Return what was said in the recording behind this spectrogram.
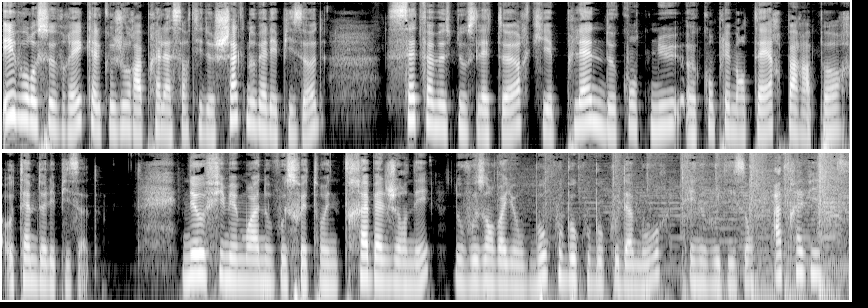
Et vous recevrez, quelques jours après la sortie de chaque nouvel épisode, cette fameuse newsletter qui est pleine de contenu euh, complémentaire par rapport au thème de l'épisode. Néophime et moi, nous vous souhaitons une très belle journée. Nous vous envoyons beaucoup, beaucoup, beaucoup d'amour et nous vous disons à très vite.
